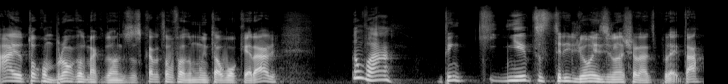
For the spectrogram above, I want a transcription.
Ah, eu tô com bronca do McDonald's, os caras estão falando muito walkeragem. Não vá. Tem 500 trilhões de lanchonetes por aí, tá?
